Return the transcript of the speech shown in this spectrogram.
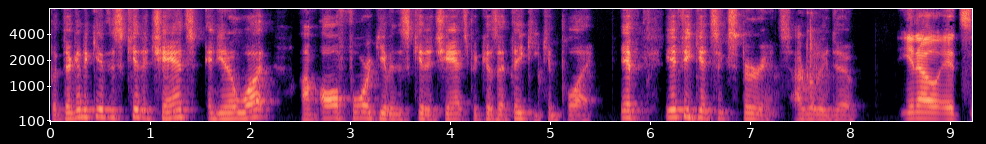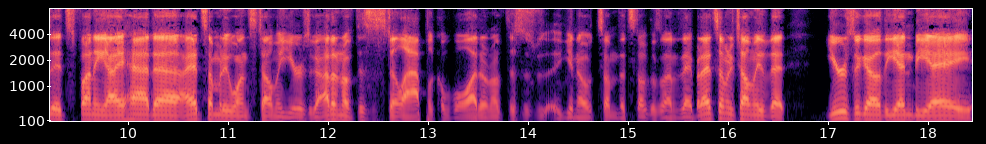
but they're going to give this kid a chance. And you know what? I'm all for giving this kid a chance because I think he can play if if he gets experience. I really do you know it's it's funny i had uh, i had somebody once tell me years ago i don't know if this is still applicable i don't know if this is you know something that still goes on today but i had somebody tell me that years ago the nba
